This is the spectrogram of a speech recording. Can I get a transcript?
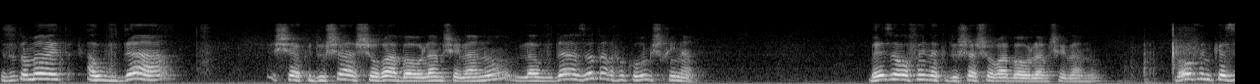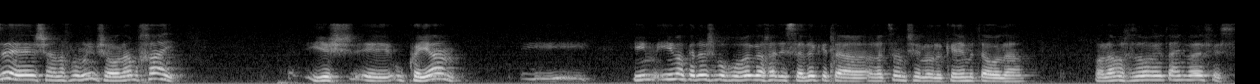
זאת אומרת, העובדה שהקדושה שורה בעולם שלנו, לעובדה הזאת אנחנו קוראים שכינה. באיזה אופן הקדושה שורה בעולם שלנו? באופן כזה שאנחנו רואים שהעולם חי. יש, אה, הוא קיים, אם, אם הקדוש ברוך הוא רגע אחד יסלק את הרצון שלו לקיים את העולם, העולם יחזור להיות עין ואפס.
